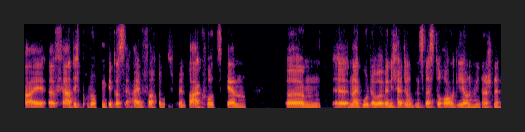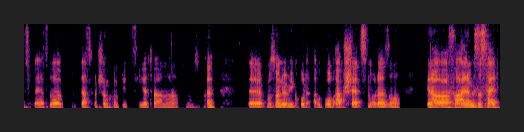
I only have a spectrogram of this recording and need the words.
Bei äh, Fertigprodukten geht das sehr einfach, da muss ich den Barcode scannen. Ähm, äh, na gut, aber wenn ich halt ins Restaurant gehe und Wiener Schnitzel esse, das wird schon komplizierter. Ne? Muss, man, äh, muss man irgendwie grob, grob abschätzen oder so. Genau, aber vor allem ist es halt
